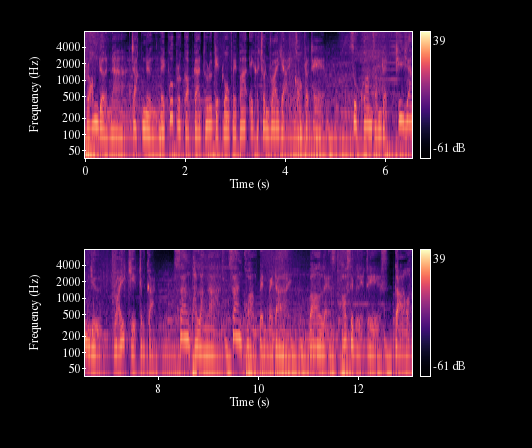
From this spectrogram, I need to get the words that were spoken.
พร้อมเดินหน้าจากหนึ่งในผู้ประกอบการธุรกิจโรงไฟฟ้าเอกชนรายใหญ่ของประเทศ สู่ความสำเร็จที่ยั่งยืนไร้ขีดจำกัด สร้างพลังงานสร้างความเป็นไปได้ boundless possibilities Gulf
